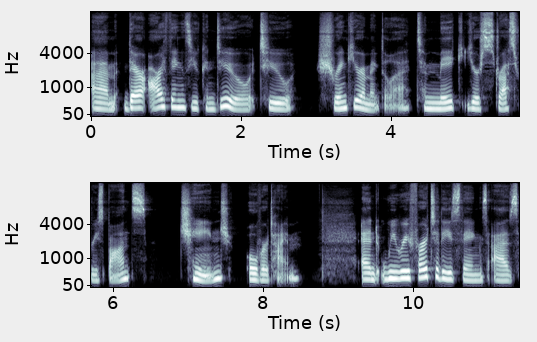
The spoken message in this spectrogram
Um, there are things you can do to shrink your amygdala to make your stress response change over time. And we refer to these things as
